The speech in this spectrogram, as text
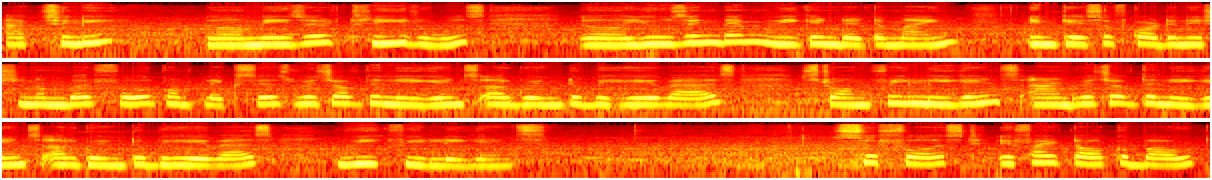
actually uh, major three rules. Uh, using them we can determine in case of coordination number 4 complexes which of the ligands are going to behave as strong field ligands and which of the ligands are going to behave as weak field ligands. So first if I talk about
